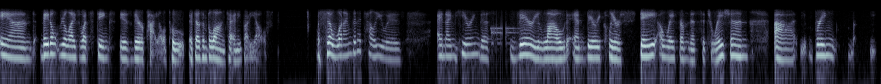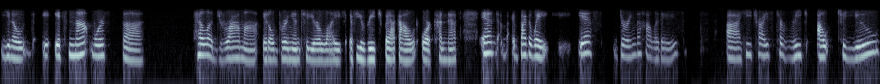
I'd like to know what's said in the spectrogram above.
and they don't realize what stinks is their pile of poo. It doesn't belong to anybody else. So, what I'm going to tell you is, and I'm hearing this very loud and very clear stay away from this situation. Uh, bring, you know, it, it's not worth the hella drama it'll bring into your life if you reach back out or connect. And by the way, if during the holidays uh, he tries to reach out to you,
